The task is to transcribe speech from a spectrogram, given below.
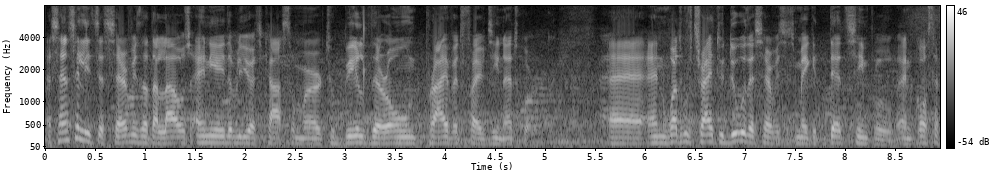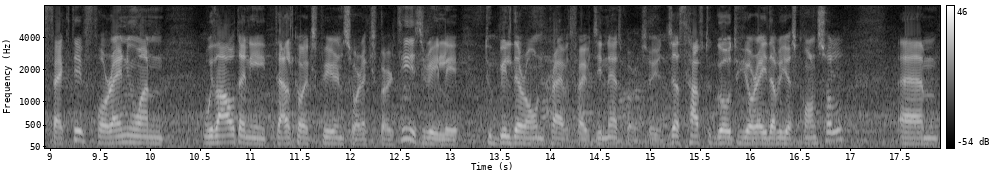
Essentially it's a service that allows any AWS customer to build their own private 5G network. Uh, and what we've tried to do with the service is make it dead simple and cost effective for anyone without any telco experience or expertise really to build their own private 5G network. So you just have to go to your AWS console, um,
